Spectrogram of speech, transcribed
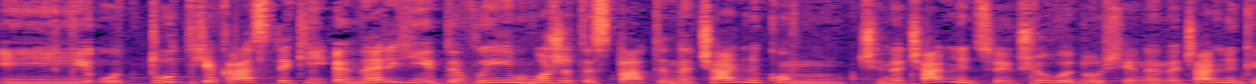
І от тут якраз такі енергії, де ви можете стати начальником чи начальницею, якщо ви досі не начальник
